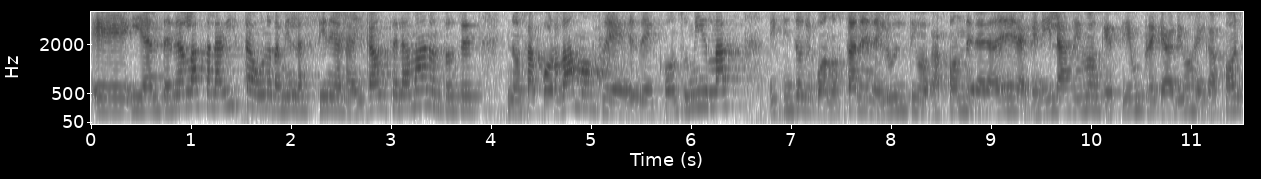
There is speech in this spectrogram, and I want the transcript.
Eh, y al tenerlas a la vista, uno también las tiene al alcance de la mano, entonces nos acordamos de, consumirlas, distinto que cuando están en el último cajón de la heladera, que ni las vimos, que siempre que abrimos el cajón,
